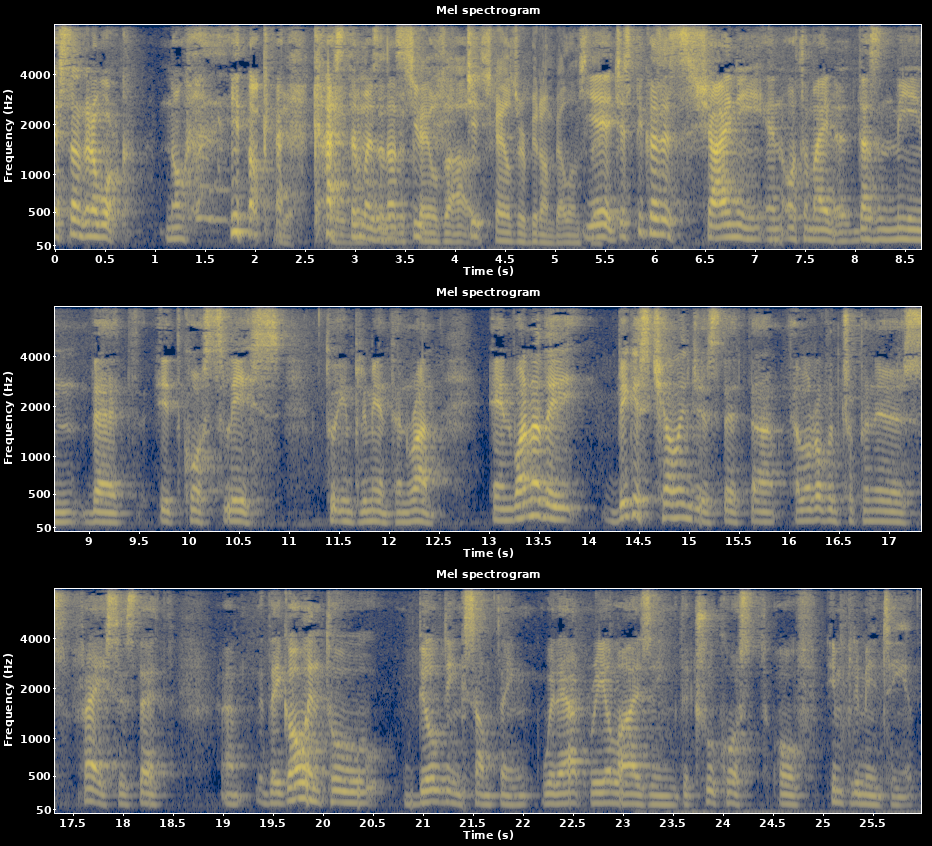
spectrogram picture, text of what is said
That's not going to work no, you know, yeah. customers yeah, the, are not the scales are just, scales are a bit unbalanced. Yeah, there. just because it's shiny and automated doesn't mean that it costs less to implement and run. And one of the biggest challenges that uh, a lot of entrepreneurs face is that um, they go into building something without realizing the true cost of implementing it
